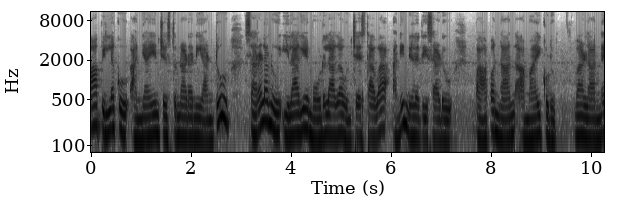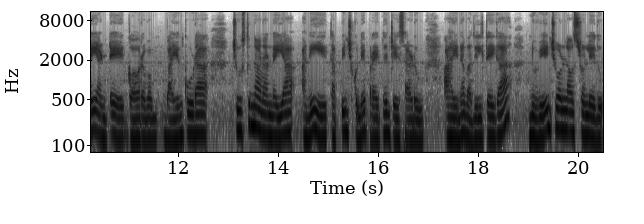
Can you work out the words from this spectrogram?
ఆ పిల్లకు అన్యాయం చేస్తున్నాడని అంటూ సరళను ఇలాగే మోడులాగా ఉంచేస్తావా అని నిలదీశాడు. పాపం నాన్న అమాయకుడు. వాళ్ళ అన్నయ్య అంటే గౌరవం భయం కూడా. చూస్తున్నాను అన్నయ్య అని తప్పించుకునే ప్రయత్నం చేశాడు. ఆయన వదిలితేగా నువ్వేం చూడనవసరం లేదు.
